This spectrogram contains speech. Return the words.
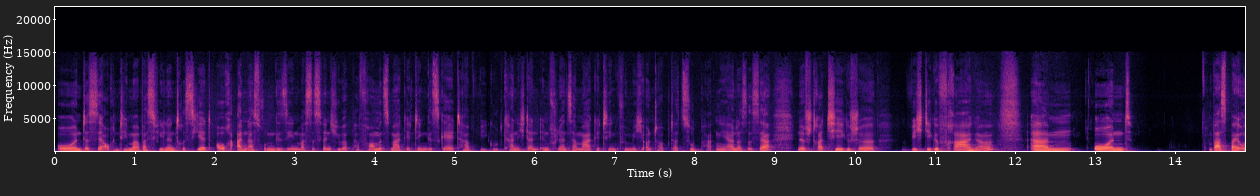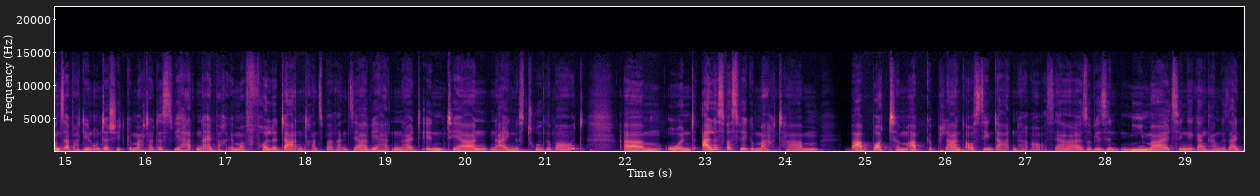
und das ist ja auch ein Thema, was viele interessiert. Auch andersrum gesehen, was ist, wenn ich über Performance Marketing gescaled habe, wie gut kann ich dann Influencer Marketing für mich on top dazu packen? Ja, das ist ja eine strategische wichtige Frage. Ähm, und was bei uns einfach den Unterschied gemacht hat, ist, wir hatten einfach immer volle Datentransparenz. Ja, wir hatten halt intern ein eigenes Tool gebaut ähm, und alles, was wir gemacht haben, war bottom-up geplant aus den Daten heraus. Ja, also wir sind niemals hingegangen, haben gesagt,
